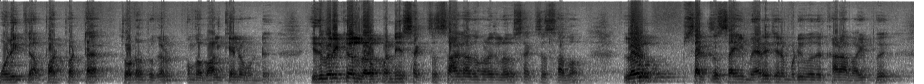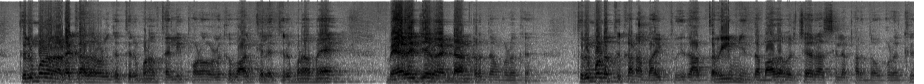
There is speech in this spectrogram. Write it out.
மொழிக்கு அப்பாற்பட்ட தொடர்புகள் உங்கள் வாழ்க்கையில் உண்டு. இது வரைக்கும் லவ் பண்ணி சக்ஸஸ் ஆகாதவங்களுக்கு லவ் சக்ஸஸ் ஆகும். லவ் சக்ஸஸ் ஆகி மேரேஜில் முடிவதற்கான வாய்ப்பு. திருமணம் நடக்காதவங்களுக்கு திருமணம் தள்ளி போனவங்களுக்கு வாழ்க்கையில் திருமணமே மேரேஜே வேண்டான்றவங்களுக்கு திருமணத்துக்கான வாய்ப்பு. இது அத்தனையும் இந்த மாதம் விருச்ச ராசியில் பிறந்தவங்களுக்கு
